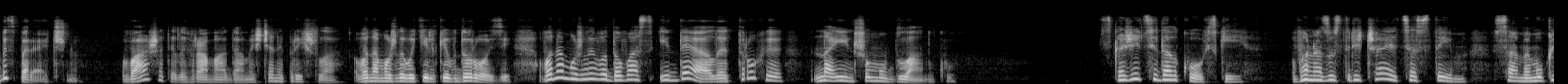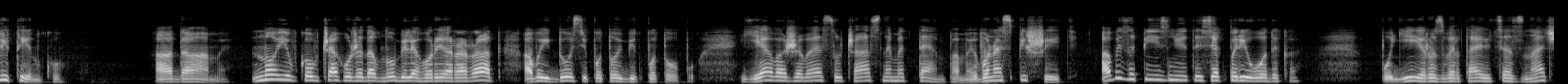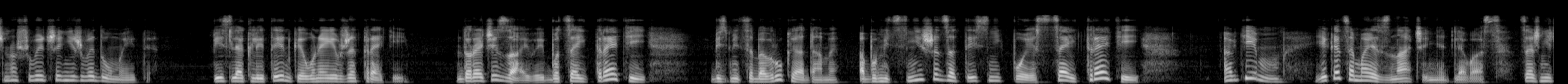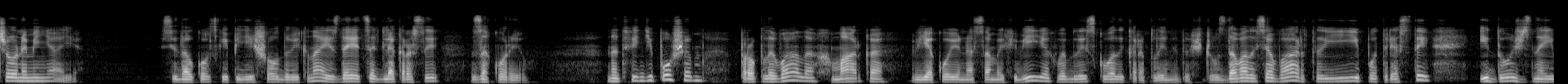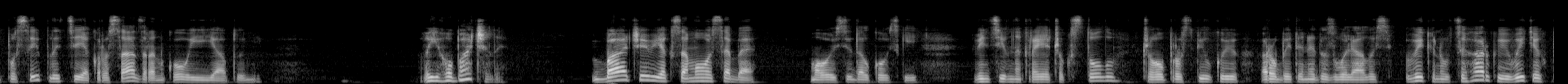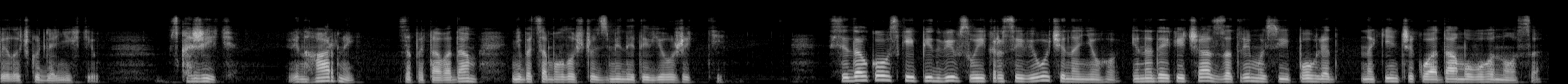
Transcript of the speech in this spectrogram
Безперечно. Ваша телеграма, Адаме, ще не прийшла. Вона, можливо, тільки в дорозі. Вона, можливо, до вас іде, але трохи на іншому бланку. Скажіть Сідалковський, вона зустрічається з тим самим у клітинку. Адаме, Ноїв ковчег уже давно біля гори Арарат, а ви й досі по той бік потопу. Єва живе сучасними темпами, вона спішить, а ви запізнюєтесь, як періодика. Події розвертаються значно швидше, ніж ви думаєте. Після клітинки у неї вже третій. До речі, зайвий, бо цей третій. Візьміть себе в руки, Адаме, або міцніше затисніть пояс. Цей третій. А втім, яке це має значення для вас? Це ж нічого не міняє. Сідалковський підійшов до вікна і, здається, для краси закурив. Над Фіндіпошем пропливала хмарка, в якої на самих віях виблискували краплини дощу. Здавалося, варто її потрясти, і дощ з неї посиплеться, як роса з ранкової яблуні. Ви його бачили? Бачив, як самого себе, мовив Сідалковський. Він сів на краєчок столу, чого проспілкою робити не дозволялось, викинув цигарку і витяг пилочку для нігтів. Скажіть, він гарний? запитав Адам, ніби це могло щось змінити в його житті. Сідалковський підвів свої красиві очі на нього і на деякий час затримав свій погляд на кінчику Адамового носа.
